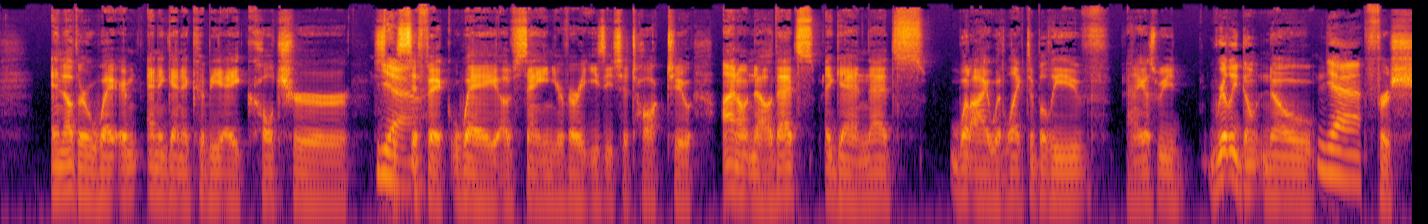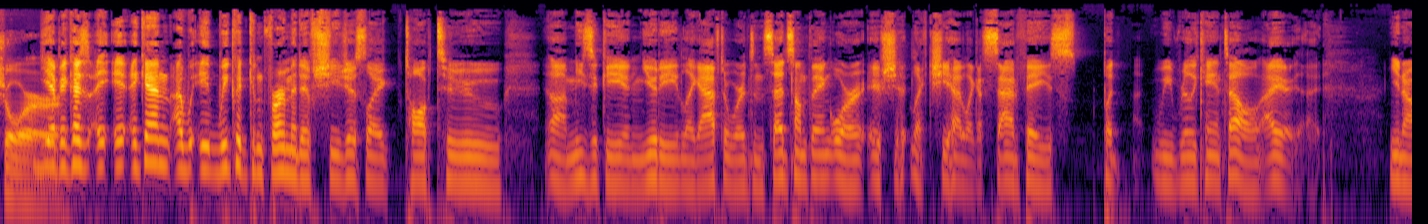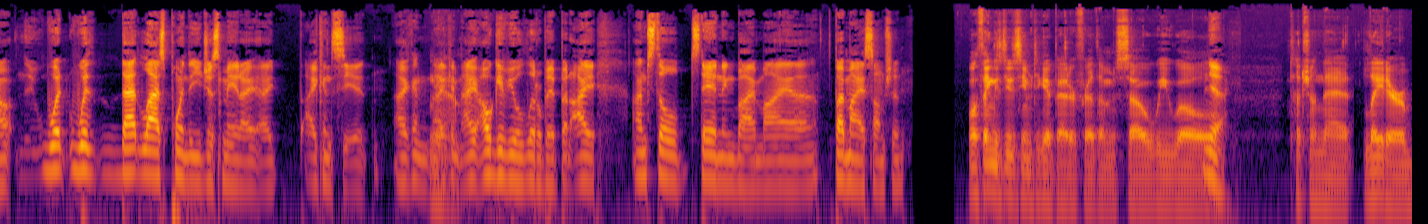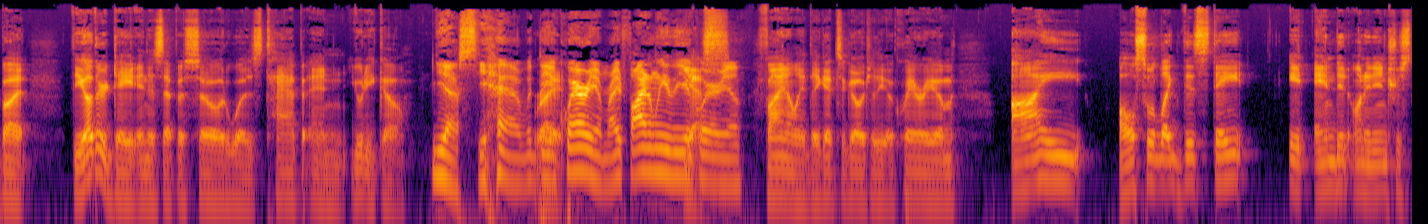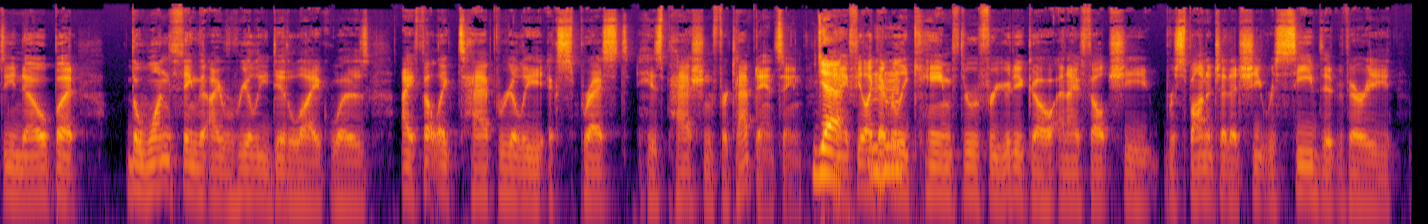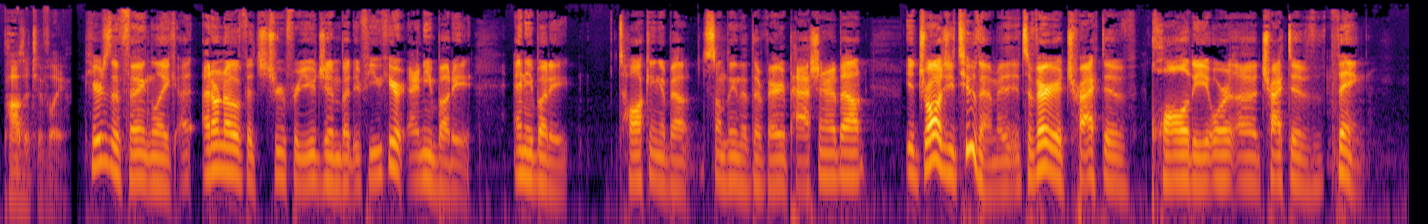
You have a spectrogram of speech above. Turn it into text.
another way and- again it could be a culture Yeah. specific way of saying you're very easy to talk to i don't know that's again that's what i would like to believe and i guess we really don't know yeah for sure yeah because i i again I, it, we could confirm it if she just like talked to uh, Mizuki and Yuri like afterwards and said something, or if she like she had like a sad face, but we really can't tell. I, I you know, what with that last point that you just made, I I, I can see it. I can I can I, I'll give you a little bit, but I I'm still standing by my uh by my assumption. well things do seem to get better for them so we will Yeah. touch on that later. But the other date in this episode was Tap and Yuriko. Yes, yeah, with the aquarium, right? Finally, the Yes, aquarium. Finally, they get to go to the aquarium. I also like this date. It ended on an interesting note, but the one thing that I really did like was I felt like Tap really expressed his passion for tap dancing. Yeah. And I feel like that mm-hmm. really came through for Yuriko, and I felt she responded to that. She received it very positively. Here's the thing, like I, I don't know if it's true for you, Jim, but if you hear anybody, anybody talking about something that they're very passionate about, it draws you to them. It- It's a very attractive quality or attractive thing.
